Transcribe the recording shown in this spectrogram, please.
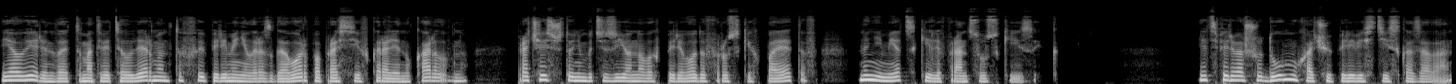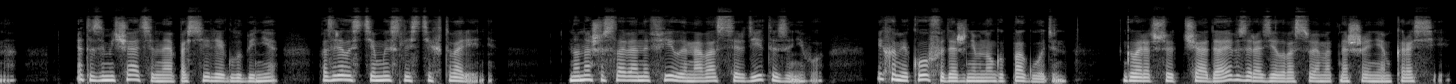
«Я уверен в этом», — ответил Лермонтов и переменил разговор, попросив Каролину Карловну прочесть что-нибудь из ее новых переводов русских поэтов — на немецкий или французский язык. «Я теперь вашу думу хочу перевести», — сказала она. «Это замечательное по силе и глубине, по зрелости мысли стихотворение. Но наши славянофилы на вас сердиты за него, и Хомяков, и даже немного Погодин. Говорят, что это Чадаев заразил вас своим отношением к России».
